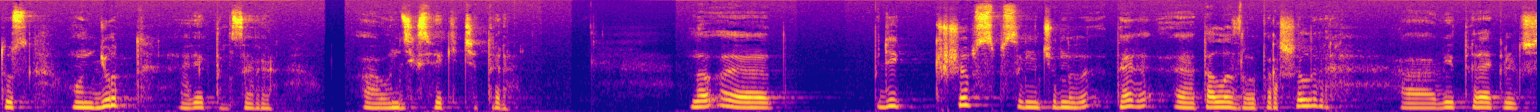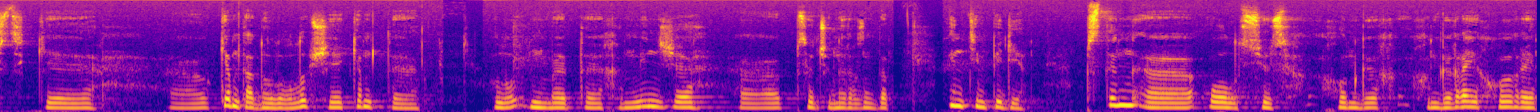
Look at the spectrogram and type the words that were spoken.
тус он дюрт вектор сара он дикс веки четыр. Пди кшепс псын чон тар талазыл паршылыр витреклически кем-то дололып ше кем-то улубет ханминже псын чон разында мен темпеде Пстың ол сөз хонгырай хоры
